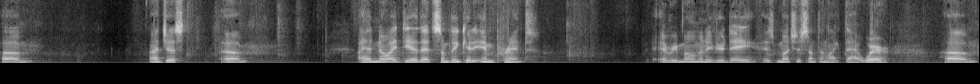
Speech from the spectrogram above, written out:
Um, I just um, I had no idea that something could imprint every moment of your day as much as something like that, where um,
